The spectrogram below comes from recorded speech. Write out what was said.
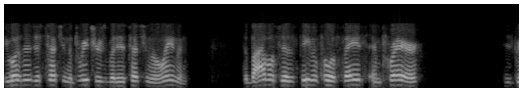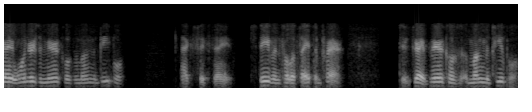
He wasn't just touching the preachers, but he was touching the laymen. The Bible says Stephen, full of faith and prayer, did great wonders and miracles among the people. Acts 6 8. Stephen, full of faith and prayer, did great miracles among the people.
